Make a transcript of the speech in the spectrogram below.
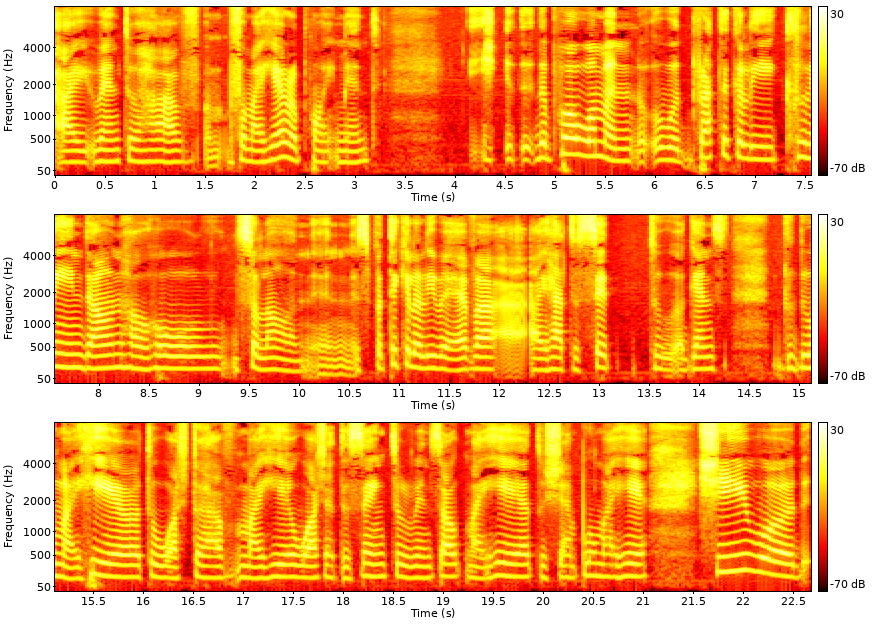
I went to have um, for my hair appointment, the poor woman would practically clean down her whole salon, and it's particularly wherever I had to sit to against to do my hair, to wash, to have my hair washed at the sink, to rinse out my hair, to shampoo my hair. She would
